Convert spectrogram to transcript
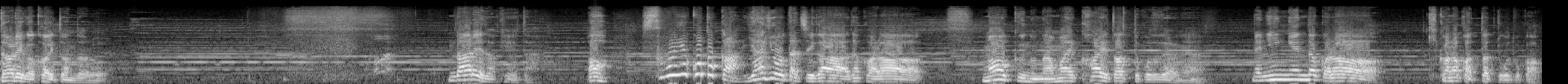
誰が書いたんだろう？誰だケイタ？あそういうことか。ヤ行たちがだからマー君の名前変えたってことだよね。で人間だから聞かなかったってことか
